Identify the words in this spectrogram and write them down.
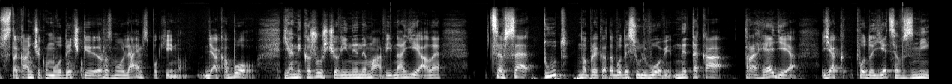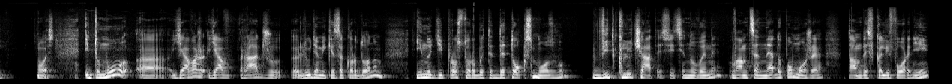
з стаканчиком водички розмовляємо спокійно, дяка Богу. Я не кажу, що війни нема, війна є, але це все тут, наприклад, або десь у Львові, не така трагедія, як подається в ЗМІ. Ось. І тому е, я, важ... я раджу людям, які за кордоном, іноді просто робити детокс мозгу, відключати всі ці новини. Вам це не допоможе там, десь в Каліфорнії,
